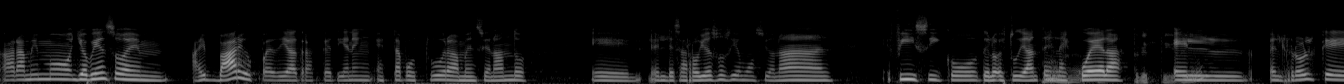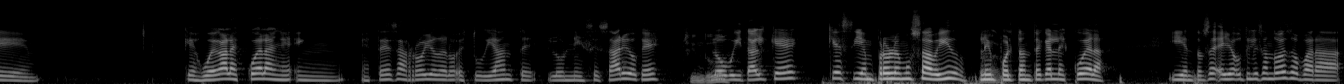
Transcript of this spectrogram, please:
Ahora mismo yo pienso en, hay varios pediatras que tienen esta postura mencionando el, el desarrollo socioemocional, físico de los estudiantes en la escuela, el, el rol que, que juega la escuela en, en este desarrollo de los estudiantes, lo necesario que es, Sin duda. lo vital que es, que siempre lo hemos sabido, lo importante que es la escuela. Y entonces ellos utilizando eso para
